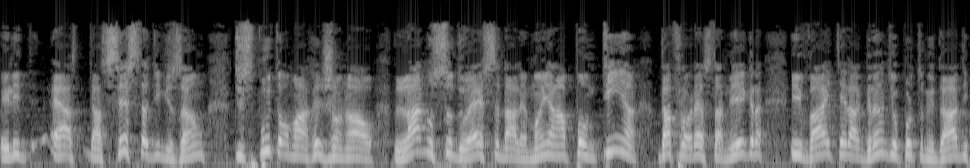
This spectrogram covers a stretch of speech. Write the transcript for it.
Ele é da sexta divisão, disputa uma regional lá no sudoeste da Alemanha, na pontinha da Floresta Negra, e vai ter a grande oportunidade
